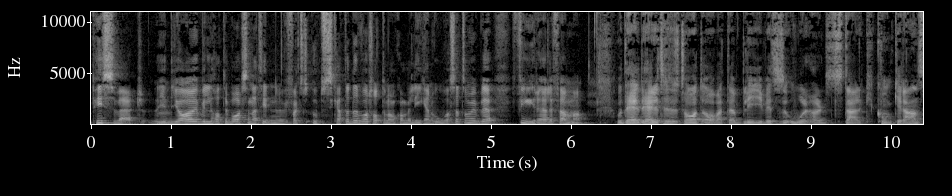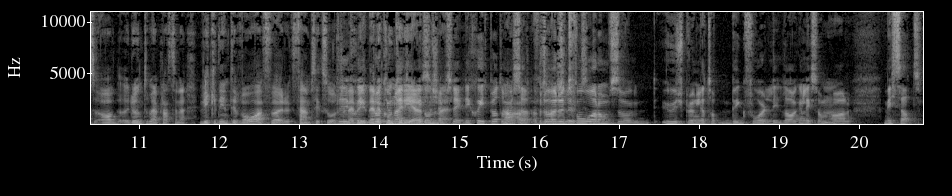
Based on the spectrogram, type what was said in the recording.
pissvärt. Mm. Jag vill ha tillbaka den här tiden när vi faktiskt uppskattade vad Tottenham kom i ligan oavsett om vi blev fyra eller femma. Och det, det här är ett resultat av att det har blivit så oerhört stark konkurrens av, runt de här platserna. Vilket inte var för 5-6 år Det sedan är när vi, när vi konkurrerade om de Champions här. Det är skitbra att de Ja, missar. För då är det två av de så ursprungliga top Big Four-lagen liksom Mm. har missat.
